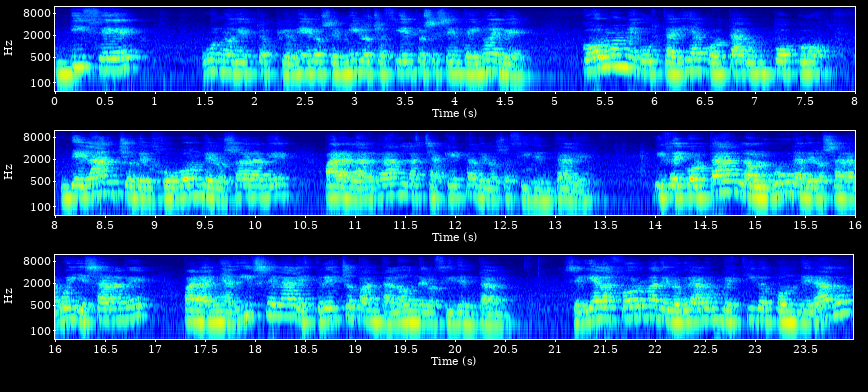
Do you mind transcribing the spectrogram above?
Dice uno de estos pioneros en 1869, ¿cómo me gustaría cortar un poco del ancho del jubón de los árabes para alargar la chaqueta de los occidentales y recortar la holgura de los aragüeyes árabes para añadírsela al estrecho pantalón del occidental. Sería la forma de lograr un vestido ponderado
